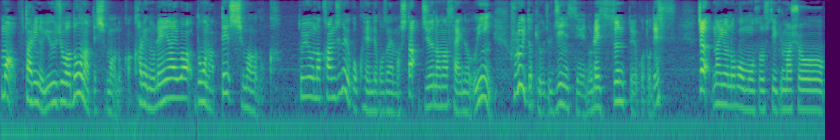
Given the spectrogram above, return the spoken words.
まあ2人の友情はどうなってしまうのか彼の恋愛はどうなってしまうのかというような感じの予告編でございました。17歳のウィーンフロイト教授人生のレッスンということです。じゃあ内容の方妄想していきましょ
